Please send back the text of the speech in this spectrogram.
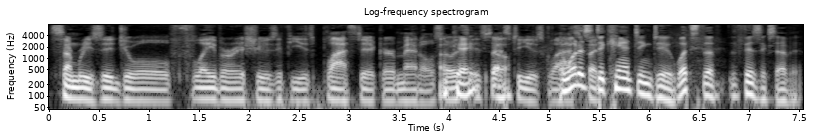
some residual flavor issues if you use plastic or metal. So okay, it's, it's so- best to use glass. And what does decanting do? What's the, the physics of it?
